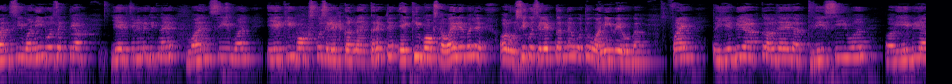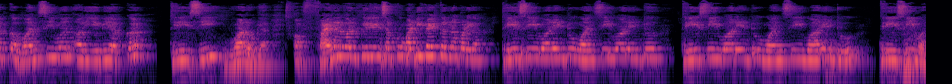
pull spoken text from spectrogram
वन सी वन ही बोल सकते हैं आप। ये एक्चुअली में कितना है? वन सी वन एक ही बॉक्स को सिलेक्ट करना है करेक्ट है? एक ही बॉक्स अवेलेबल है और उसी को सिलेक्ट करना है, वो तो वन ही वे होगा। फाइन तो ये भी आपका हो जाएगा थ्री सी वन और ये भी आपका वन सी वन और ये भी आपका थ्री सी वन हो गया। अब फाइनल वर्क के लिए सबको मल्टीप्लाइड करना पड़ेगा। Three C one into one C one into three C one into one C one into three C one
